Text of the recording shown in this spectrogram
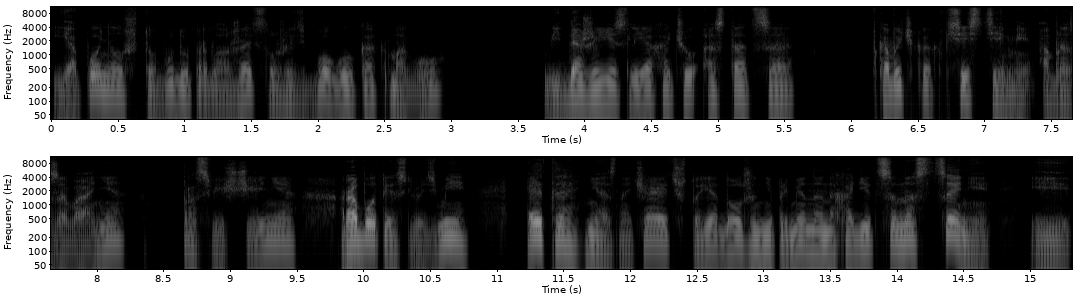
Я понял, что буду продолжать служить Богу как могу, ведь даже если я хочу остаться в кавычках в системе образования — просвещения, работая с людьми, это не означает, что я должен непременно находиться на сцене и,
